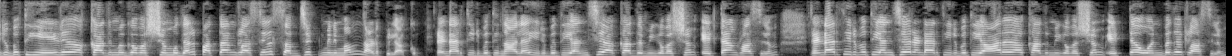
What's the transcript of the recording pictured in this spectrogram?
ഇരുപത്തിയേഴ് അക്കാദമിക വർഷം മുതൽ പത്താം ക്ലാസ്സിൽ സബ്ജക്ട് മിനിമം നടപ്പിലാക്കും. രണ്ടായിരത്തി ഇരുപത്തിനാല് ഇരുപത്തിയഞ്ച് അക്കാദമിക വർഷം എട്ടാം ക്ലാസ്സിലും രണ്ടായിരത്തി ഇരുപത്തി അഞ്ച് രണ്ടായിരത്തി ഇരുപത്തി ആറ് അക്കാദമിക വർഷം എട്ട് ഒൻപത് ക്ലാസ്സിലും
